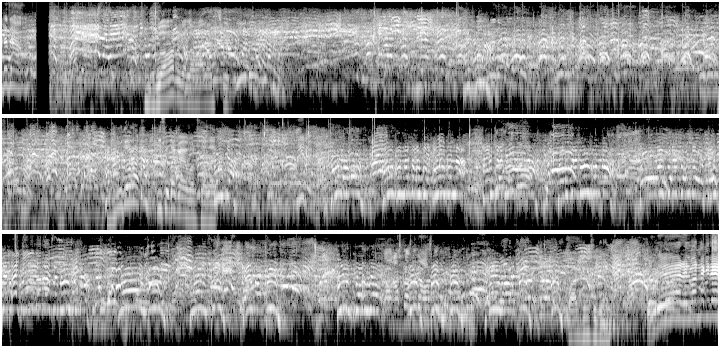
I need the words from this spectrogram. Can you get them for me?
ওইটা দাও। আমার গেল বুধরা পিছে তাকায় আবার খেলায়? পার্কিং সেকেন্ড ওরে রেলমান নাকি রে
